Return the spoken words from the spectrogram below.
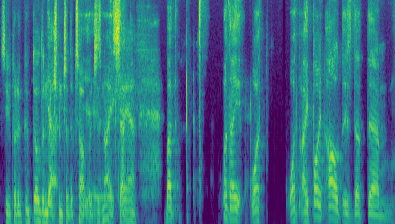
So you've got a gold enrichment yeah, at the top, yeah, which is nice. Exactly. Yeah, yeah. But what I what what I point out is that um,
